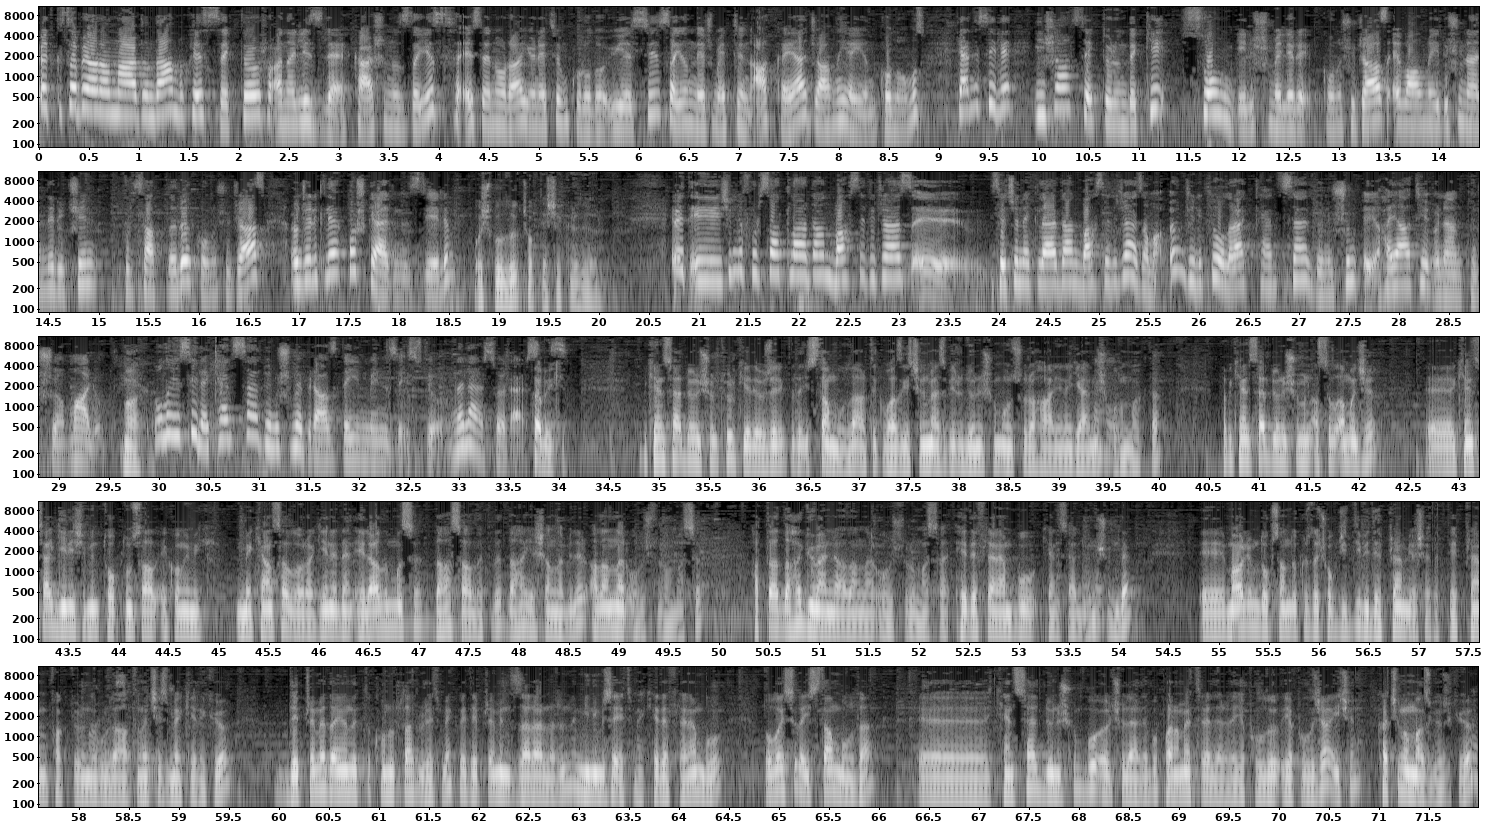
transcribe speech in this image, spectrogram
Evet kısa bir aranın ardından bu kez sektör analizle karşınızdayız. Esenora Yönetim Kurulu üyesi Sayın Necmettin Akkaya canlı yayın konuğumuz. Kendisiyle inşaat sektöründeki son gelişmeleri konuşacağız. Ev almayı düşünenler için fırsatları konuşacağız. Öncelikle hoş geldiniz diyelim. Hoş bulduk. Çok teşekkür ediyorum. Evet, e, şimdi fırsatlardan bahsedeceğiz, e, seçeneklerden bahsedeceğiz ama öncelikli olarak kentsel dönüşüm e, hayati önem taşıyor malum. Muhakkak. Dolayısıyla kentsel dönüşüme biraz değinmenizi istiyorum. Neler söylersiniz? Tabii ki. Kentsel dönüşüm Türkiye'de özellikle de İstanbul'da artık vazgeçilmez bir dönüşüm unsuru haline gelmiş bulunmakta. Tabii kentsel dönüşümün asıl amacı e, kentsel gelişimin toplumsal, ekonomik, mekansal olarak yeniden ele alınması, daha sağlıklı, daha yaşanılabilir alanlar oluşturulması. Hatta daha güvenli alanlar oluşturulması hedeflenen bu kentsel dönüşümde. E, malum 99'da çok ciddi bir deprem yaşadık. Deprem faktöründe burada Maalesef, altını evet. çizmek gerekiyor. Depreme dayanıklı konutlar üretmek ve depremin zararlarını minimize etmek hedeflenen bu. Dolayısıyla İstanbul'da e, kentsel dönüşüm bu ölçülerde, bu parametrelerde yapıldı, yapılacağı için kaçınılmaz gözüküyor.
